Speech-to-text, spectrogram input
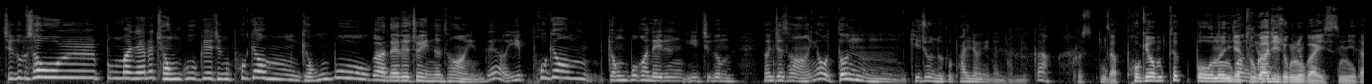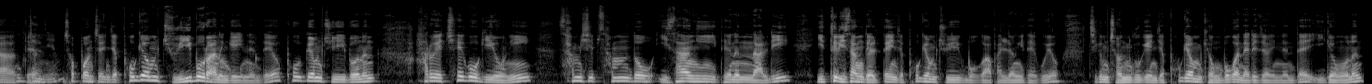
지금 서울뿐만이 아니라 전국에 지금 폭염 경보가 내려져 있는 상황인데요. 이 폭염 경보가 내린 이 지금 현재 상황이 어떤 기준으로 발령이 된 겁니까? 그렇습니다. 폭염 특보는 이제 두 가지 종류가 있습니다. 네. 첫 번째 이제 폭염 주의보라는 게 있는데요. 폭염 주의보는 하루의 최고 기온이 33도 이상이 되는 날이 이틀 이상 될 때 이제 폭염 주의보가 발령이 되고요. 지금 전국에 이제 폭염 경보가 내려져 있는데 이 경우는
